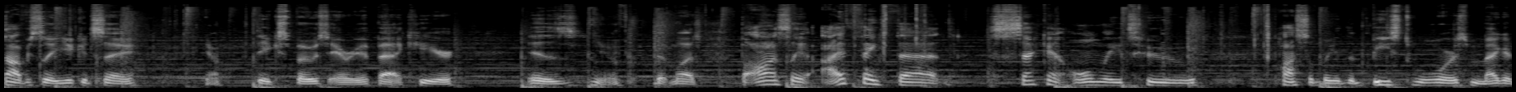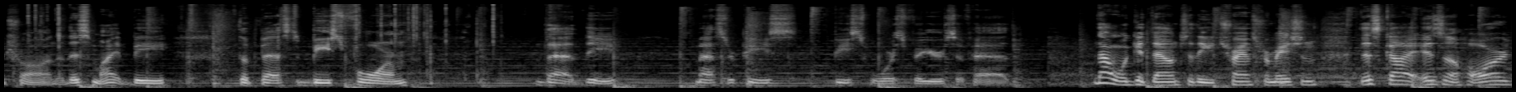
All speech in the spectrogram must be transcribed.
Obviously, you could say, you know, the exposed area back here is, you know, a bit much. But honestly, I think that second only to possibly the Beast Wars Megatron. This might be the best beast form that the Masterpiece Beast Wars figures have had. Now we'll get down to the transformation. This guy isn't hard,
